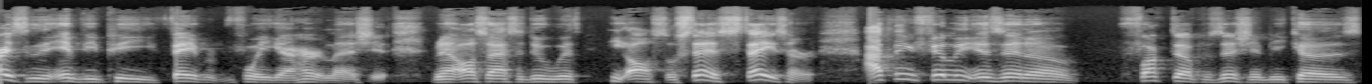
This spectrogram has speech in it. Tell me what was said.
basically the MVP favorite before he got hurt last year. But that also has to do with he also says stays hurt. I think Philly is in a fucked up position because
